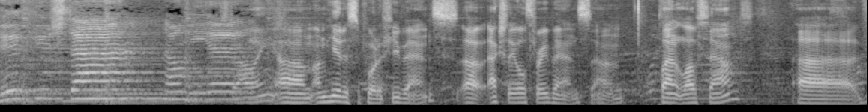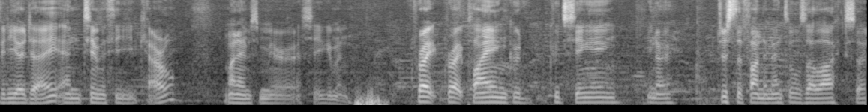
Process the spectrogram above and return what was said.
If you stand on the um, I'm here to support a few bands, uh, actually all three bands um, Planet Love Sound, uh, Video Day, and Timothy Carroll. My name's Mira Siegerman. Great, great playing, good, good singing, you know, just the fundamentals I like. So,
